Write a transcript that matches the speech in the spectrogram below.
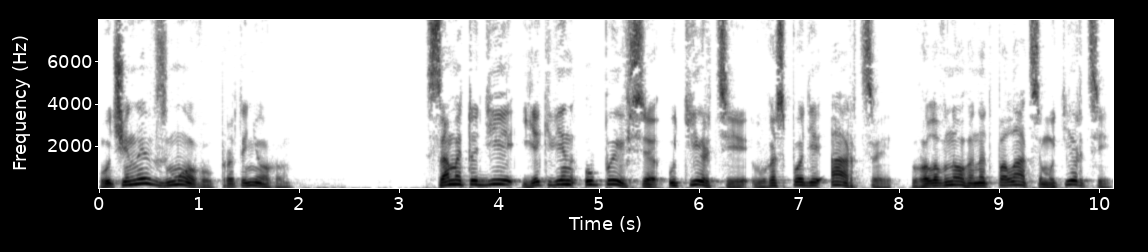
учинив змову проти нього. Саме тоді, як він упився у тірці в господі Арци, головного над палацем у тірці,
